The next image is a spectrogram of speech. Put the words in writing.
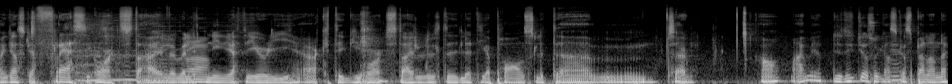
En ganska fräsig art style. Väldigt Ja. Ninja Theory-aktig art style. Lite, lite japansk, lite um, så här. Ja, men det tyckte jag såg ganska Mm. spännande.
